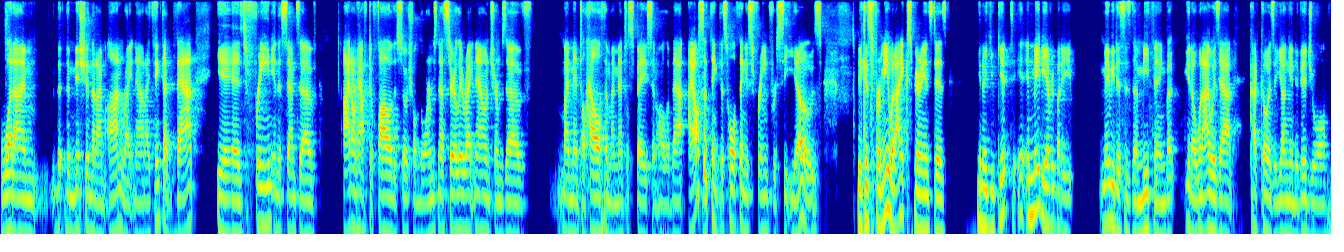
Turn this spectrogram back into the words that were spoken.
what I'm the, the mission that I'm on right now. And I think that that is freeing in the sense of I don't have to follow the social norms necessarily right now in terms of my mental health and my mental space and all of that. I also mm-hmm. think this whole thing is freeing for CEOs because for me, what I experienced is, you know, you get to, and maybe everybody, maybe this is a me thing, but you know, when I was at Cutco as a young individual,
